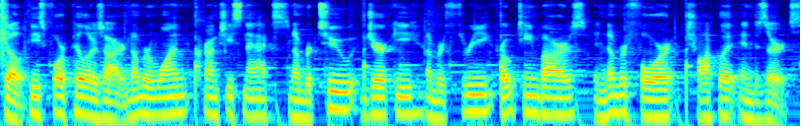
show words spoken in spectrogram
So these four pillars are number one, crunchy snacks. Number two, jerky. Number three, protein bars, and number four, chocolate and desserts.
